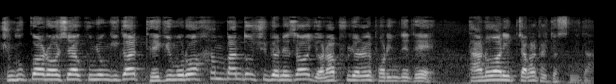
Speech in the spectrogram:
중국과 러시아 군용기가 대규모로 한반도 주변에서 연합훈련을 벌인 데 대해 단호한 입장을 밝혔습니다.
